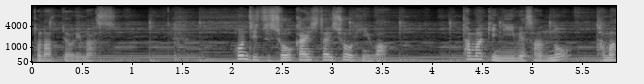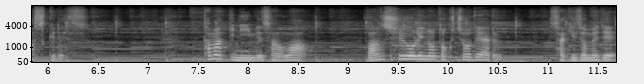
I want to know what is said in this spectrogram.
となっております。本日紹介したい商品は玉木新芽さんのタマスクです。玉木新芽さんは播州織の特徴である先染めで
